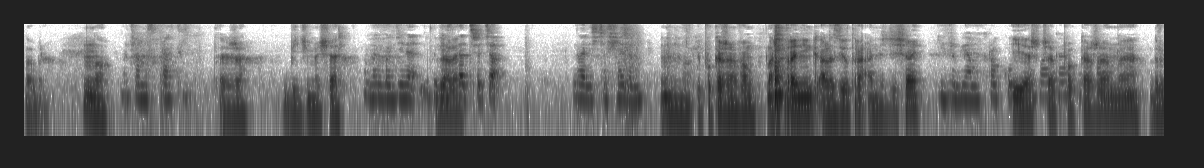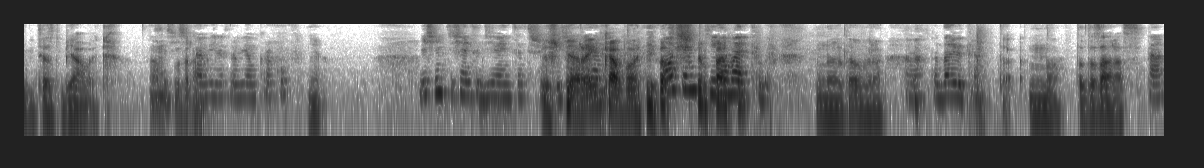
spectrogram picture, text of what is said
dobre. No, Wróciłam z pracy. także widzimy się. Mamy godzinę Dalej. 23.27 No i pokażę wam nasz trening, ale z jutra, a nie z dzisiaj. i zrobiłam kroków. I jeszcze Uwaga, pokażemy uwaga. drugi test białek. Tam Jesteście z rana. ciekawi, ile zrobiłam kroków? Nie. 10 930. Już mnie ręka boli. 8 otrzymać. kilometrów. No dobra. O, To do jutra. To, no, to do zaraz. Pa.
